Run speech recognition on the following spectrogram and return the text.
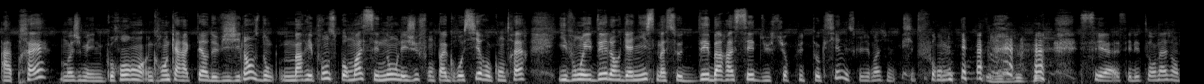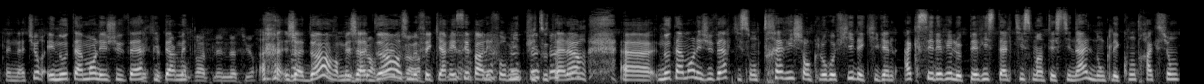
Après, moi, je mets une grand, un grand caractère de vigilance. Donc, ma réponse pour moi, c'est non, les jus font pas grossir. Au contraire, ils vont aider l'organisme à se débarrasser du surplus de toxines. Excusez-moi, j'ai une petite fourmi. c'est euh, les tournages en pleine nature. Et notamment les jus verts qui permettent la pleine nature J'adore, mais j'adore. Je me fais caresser par les fourmis depuis tout à l'heure. Euh, notamment les jus verts qui sont très riches en chlorophylle et qui viennent accélérer le péristaltisme intestinal, donc les contractions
